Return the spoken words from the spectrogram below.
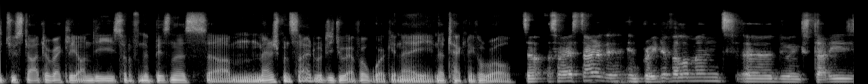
Did you start directly on the sort of in the business um, management side, or did you ever work in a in a technical role? So, so I started in, in pre-development, uh, doing studies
